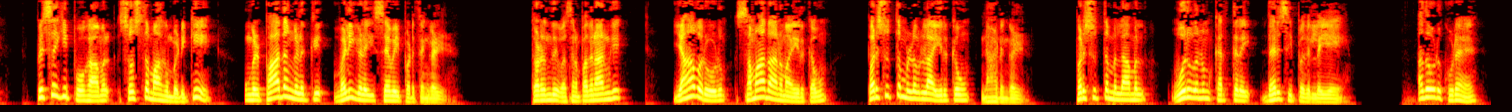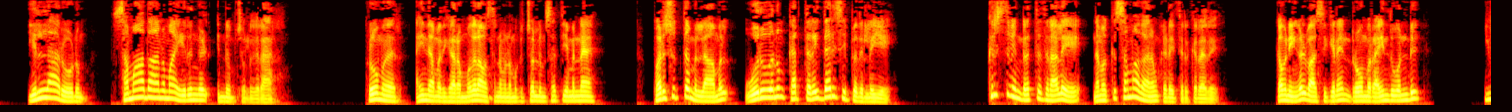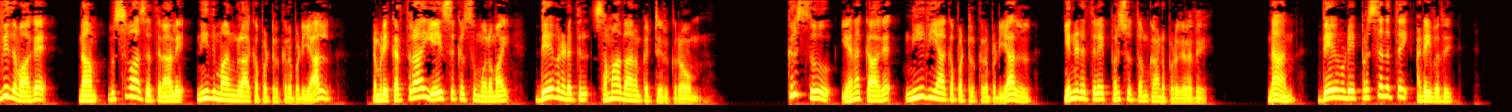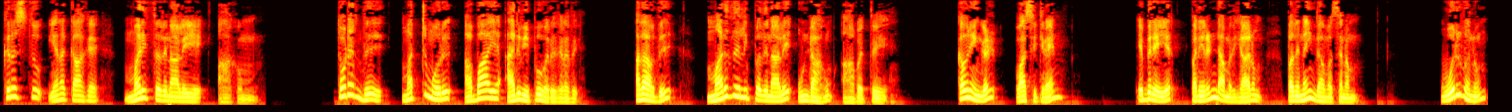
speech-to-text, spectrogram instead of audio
பிசகி போகாமல் சொஸ்தமாகும்படிக்கு உங்கள் பாதங்களுக்கு வழிகளை சேவைப்படுத்துங்கள். தொடர்ந்து வசனம் பதினான்கு யாவரோடும் சமாதானமாயிருக்கவும் பரிசுத்தமுள்ளவர்களாய் இருக்கவும் நாடுங்கள். பரிசுத்தமில்லாமல் ஒருவனும் கர்த்தரை தரிசிப்பதில்லையே. அதோடு கூட எல்லாரோடும் சமாதானமாயிருங்கள் என்றும் சொல்லுகிறார். ரோமர் ஐந்தாம் அதிகாரம் முதலாம் வசனம் நமக்கு சொல்லும் சத்தியம் என்ன? பரிசுத்தம் இல்லாமல் ஒருவனும் கர்த்தரை தரிசிப்பதில்லையே. கிறிஸ்துவின் ரத்தத்தினாலே நமக்கு சமாதானம் கிடைத்திருக்கிறது. கவனியங்கள் வாசிக்கிறேன். ரோமர் ஐந்து ஒன்று. இவ்விதமாக நாம் விசுவாசத்தினாலே நீதிமான்களாக்கப்பட்டிருக்கிறபடியால் நம்முடைய கர்த்தராய் இயேசு கிறிஸ்து மூலமாய் தேவனிடத்தில் சமாதானம் பெற்றிருக்கிறோம். கிறிஸ்து எனக்காக நீதியாக்கப்பட்டிருக்கிறபடியால் என்னிடத்திலே பரிசுத்தம் காணப்படுகிறது. நான் தேவனுடைய பிரசன்னத்தை அடைவது கிறிஸ்து எனக்காக மறித்ததினாலேயே ஆகும். தொடர்ந்து மற்றும் ஒரு அபாய அறிவிப்பு வருகிறது. அதாவது மறுதளிப்பதினாலே உண்டாகும் ஆபத்து. கவனியங்கள் வாசிக்கிறேன். எபிரேயர் பனிரெண்டாம் அதிகாரம் பதினைந்தாம் வசனம். ஒருவனும்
